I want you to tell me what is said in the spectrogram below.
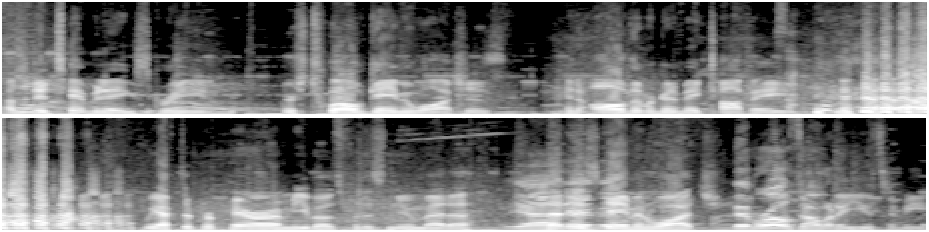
That's an intimidating screen. There's 12 gaming watches, and all of them are going to make top 8. We have to prepare our amiibos for this new meta. Yeah, that they- is they- Game and Watch. the world's not what it used to be.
